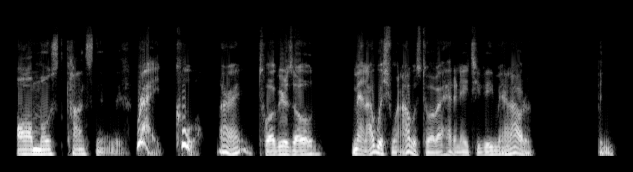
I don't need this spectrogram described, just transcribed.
Almost constantly. Right. Cool. All right. 12 years old. Man, I wish when I was 12, I had an ATV. Man, I would have been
